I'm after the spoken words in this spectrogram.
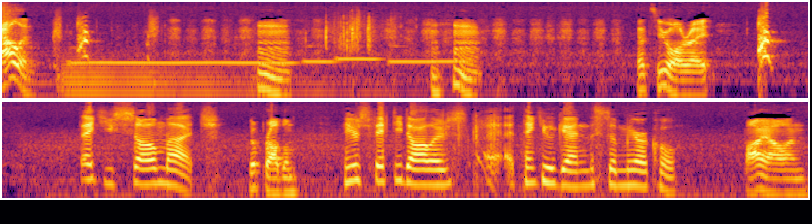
Allan! Hmm. Hmm. That's you, alright. Thank you so much. No problem. Here's fifty dollars. Uh, thank you again. This is a miracle. Bye, Allan.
